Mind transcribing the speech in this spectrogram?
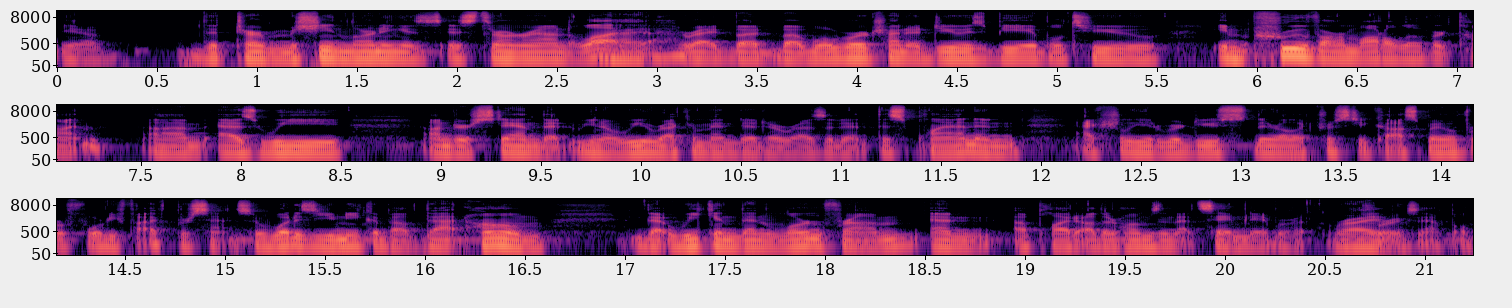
you know, the term machine learning is, is thrown around a lot, Right. right? But but what we're trying to do is be able to improve our model over time um, as we understand that you know we recommended a resident this plan and actually it reduced their electricity cost by over 45% so what is unique about that home that we can then learn from and apply to other homes in that same neighborhood Right. for example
